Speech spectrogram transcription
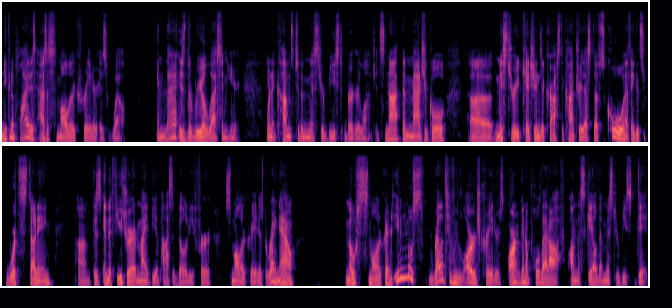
And you can apply this as a smaller creator as well. And that is the real lesson here when it comes to the Mr. Beast burger launch. It's not the magical uh, mystery kitchens across the country. That stuff's cool, and I think it's worth studying because um, in the future it might be a possibility for smaller creators. But right now, most smaller creators, even most relatively large creators, aren't going to pull that off on the scale that Mr. Beast did.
